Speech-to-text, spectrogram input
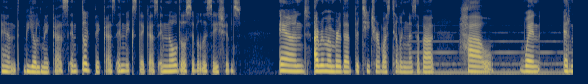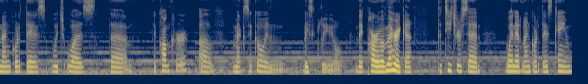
and the Olmecas and Toltecas and Mixtecas and all those civilizations. And I remember that the teacher was telling us about how when Hernan Cortes, which was the, conqueror of Mexico and basically a big part of America, the teacher said when Hernan Cortes came,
